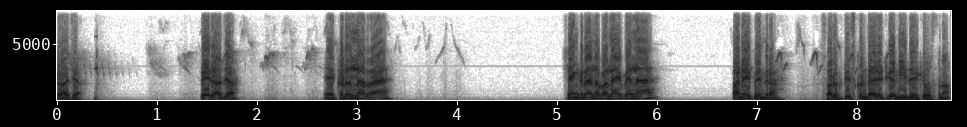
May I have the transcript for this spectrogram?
రాజా. రే రాజా. ఎక్కడున్నారా? శంకరన్న పని అయిపోయిందా? పని అయిపోయిందిరా. సరుకు తీసుకుని డైరెక్ట్గా నీ దగ్గరికి వస్తున్నా.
